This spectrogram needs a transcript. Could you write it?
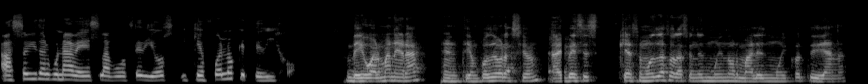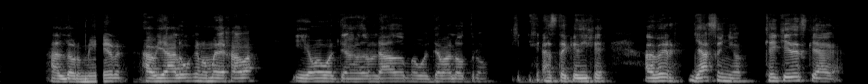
has oído alguna vez la voz de Dios y qué fue lo que te dijo? De igual manera, en tiempos de oración, hay veces que hacemos las oraciones muy normales, muy cotidianas. Al dormir había algo que no me dejaba y yo me volteaba de un lado, me volteaba al otro, hasta que dije, a ver, ya Señor, ¿qué quieres que haga?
